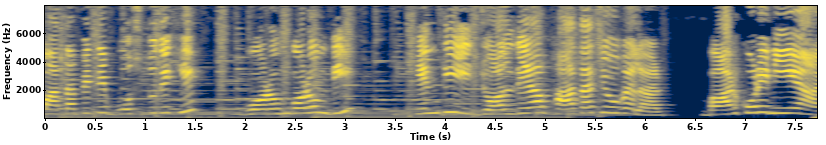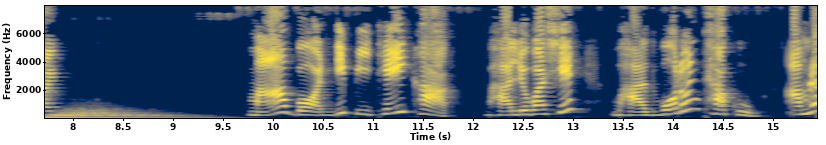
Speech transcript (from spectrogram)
পাতা পেতে বস্তু দেখি, গরম গরম দি খেন্তি জল দেয়া ভাত আছে ও বেলার বার করে নিয়ে আয়। মা বড্ডি পিঠেই খাক, ভালোবাসে ভাত বরণ থাকুক আমরা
